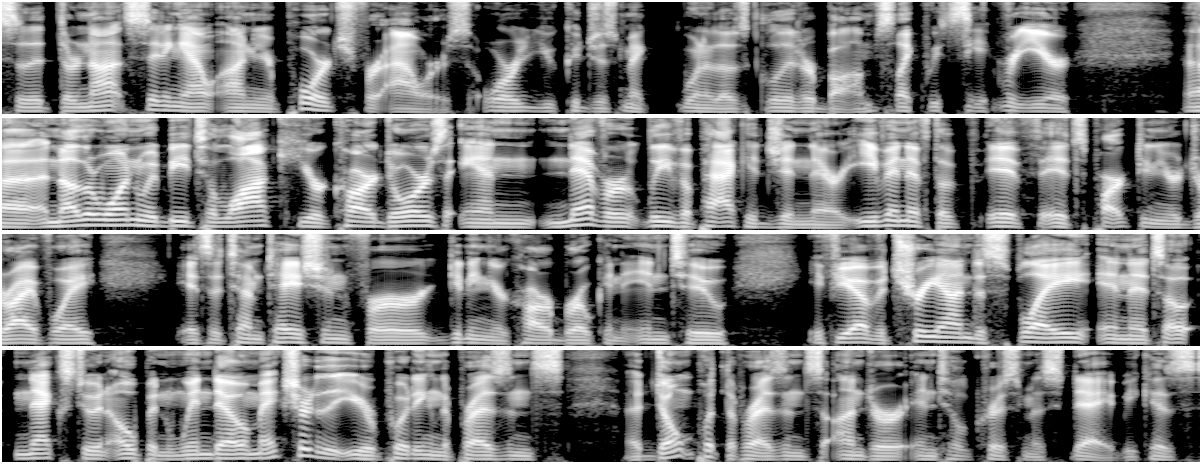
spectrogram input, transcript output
so that they're not sitting out on your porch for hours. Or you could just make one of those glitter bombs like we see every year. Uh, another one would be to lock your car doors and never leave a package in there, even if the if it's parked in your driveway. It's a temptation for getting your car broken into. If you have a tree on display and it's next to an open window, make sure that you're putting the presents. Uh, don't put the presents under until Christmas Day because,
